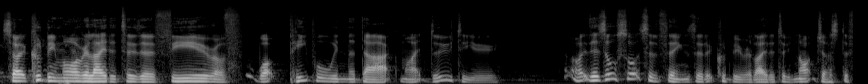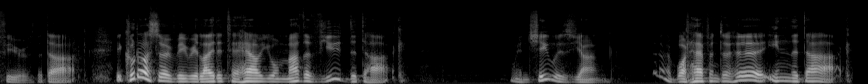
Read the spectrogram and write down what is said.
So it could be more related to the fear of what people in the dark might do to you there's all sorts of things that it could be related to, not just the fear of the dark. It could also be related to how your mother viewed the dark when she was young, uh, what happened to her in the dark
